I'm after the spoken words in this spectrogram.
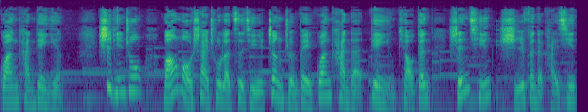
观看电影。视频中，王某晒出了自己正准备观看的电影票根，神情十分的开心。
